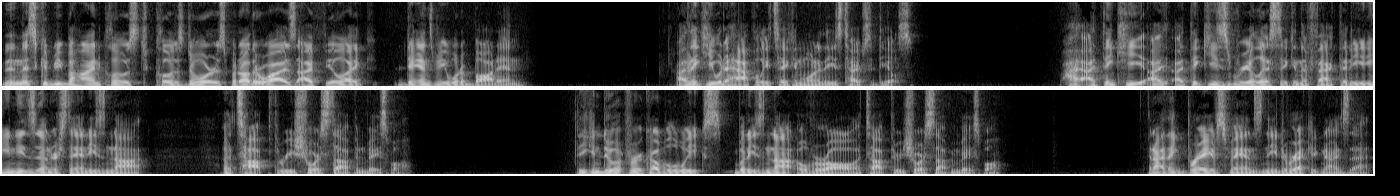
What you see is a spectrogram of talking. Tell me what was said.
then this could be behind closed closed doors, but otherwise I feel like Dansby would have bought in. I think he would have happily taken one of these types of deals. I, I think he I, I think he's realistic in the fact that he, he needs to understand he's not a top three shortstop in baseball. He can do it for a couple of weeks, but he's not overall a top three shortstop in baseball. And I think Braves fans need to recognize that.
